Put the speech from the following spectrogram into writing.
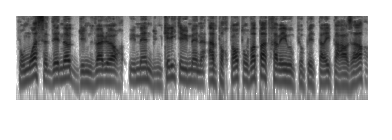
pour moi, ça dénote d'une valeur humaine, d'une qualité humaine importante. On va pas travailler au pompier de Paris par hasard.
